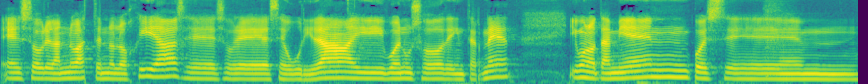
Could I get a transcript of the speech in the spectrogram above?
eh, sobre las nuevas tecnologías, eh, sobre seguridad y buen uso de Internet. Y bueno, también pues eh,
